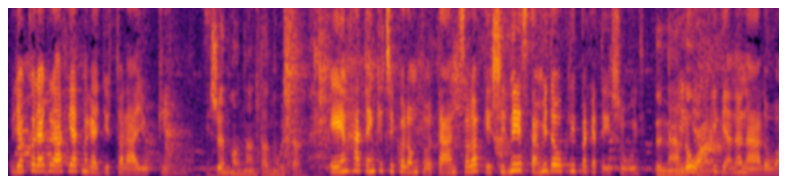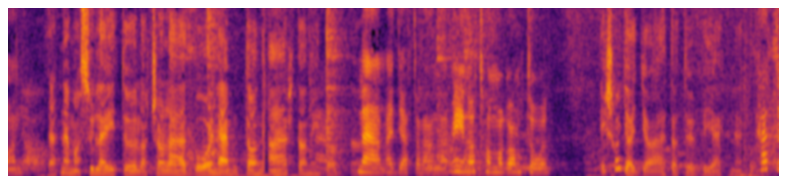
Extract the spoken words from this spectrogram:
Ugye a koreográfiát meg együtt találjuk ki. És ön honnan tanulta? Én, hát én kicsi koromtól táncolok, és így néztem videóklipeket, és úgy. Önállóan? Igen, igen önállóan. Tehát nem a szüleitől, a családból, nem tanár tanította? Nem, nem egyáltalán nem. Én otthon magamtól. És hogy adja át a többieknek? Hát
